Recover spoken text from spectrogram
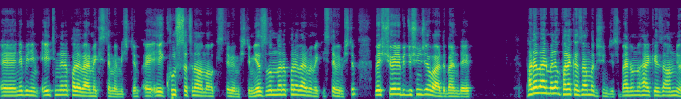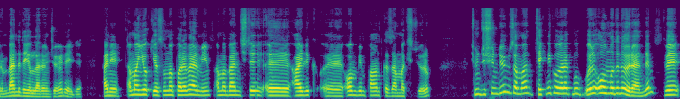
eee, ne bileyim, eğitimlere para vermek istememiştim. Eee, eee, kurs satın almamak istememiştim. Yazılımlara para vermemek istememiştim ve şöyle bir düşünce vardı bende. Para vermeden para kazanma düşüncesi. Ben onu herkeste anlıyorum. Bende de yıllar önce öyleydi. Hani, aman yok yazılıma para vermeyeyim ama ben, işte, eee, aylık, eee, £10.000 kazanmak istiyorum. Şimdi düşündüğüm zaman teknik olarak bu böyle olmadığını öğrendim ve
